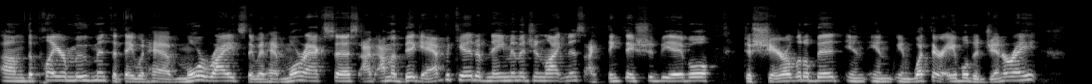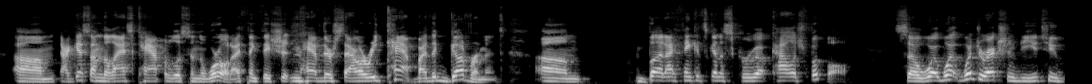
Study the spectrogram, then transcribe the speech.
um, the player movement that they would have more rights, they would have more access. I, am a big advocate of name, image, and likeness. I think they should be able to share a little bit in in, in what they're able to generate. Um, I guess I'm the last capitalist in the world. I think they shouldn't have their salary capped by the government. Um, but I think it's going to screw up college football. So, what, what what direction do you two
